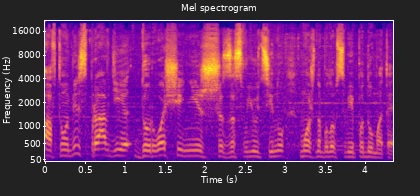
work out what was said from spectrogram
Автомобіль справді дорожчий, ніж за свою ціну можна було б собі подумати.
